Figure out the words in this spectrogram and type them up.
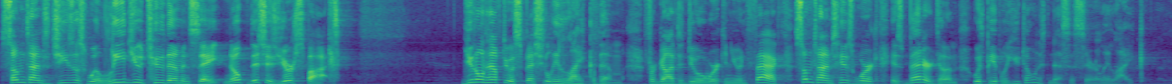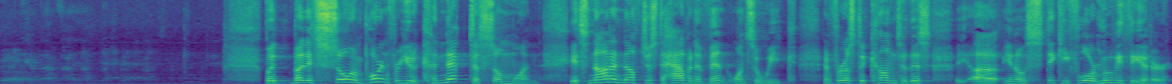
Sometimes Jesus will lead you to them and say, Nope, this is your spot. You don't have to especially like them for God to do a work in you. In fact, sometimes His work is better done with people you don't necessarily like. But, but it's so important for you to connect to someone. It's not enough just to have an event once a week and for us to come to this, uh, you know, sticky floor movie theater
